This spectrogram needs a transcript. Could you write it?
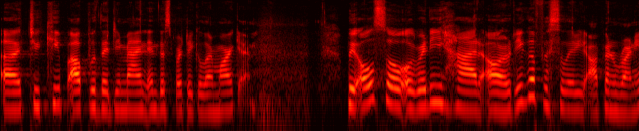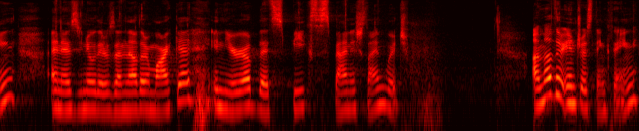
uh, to keep up with the demand in this particular market. We also already had our Riga facility up and running, and as you know, there's another market in Europe that speaks Spanish language. Another interesting thing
